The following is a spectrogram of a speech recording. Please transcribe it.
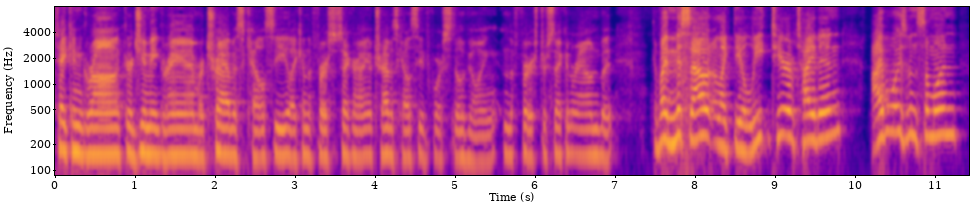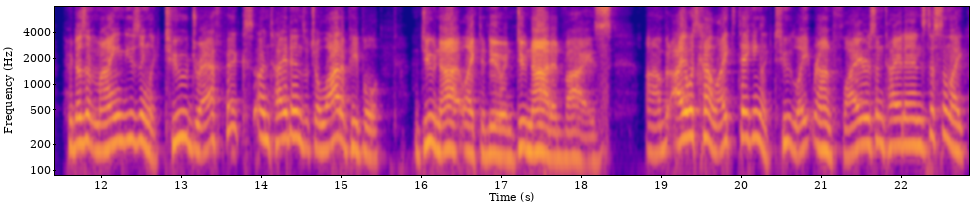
taking Gronk or Jimmy Graham or Travis Kelce, like in the first or second round. You know, Travis Kelce, of course, still going in the first or second round. But if I miss out on like the elite tier of tight end, I've always been someone who doesn't mind using like two draft picks on tight ends, which a lot of people do not like to do and do not advise. Um, but I always kind of liked taking like two late round flyers on tight ends, just some like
